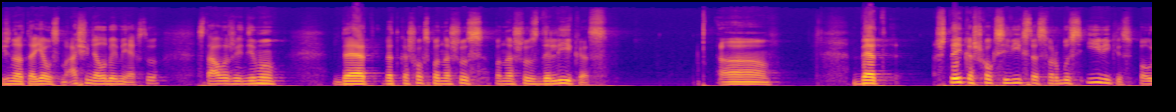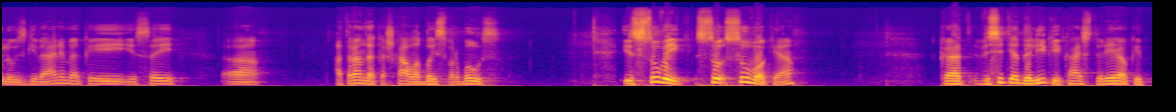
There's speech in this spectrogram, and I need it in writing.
žino tą jausmą. Aš jų nelabai mėgstu stalo žaidimų, bet, bet kažkoks panašus, panašus dalykas. Uh, bet štai kažkoks įvyksta svarbus įvykis Pauliaus gyvenime, kai jisai uh, atranda kažką labai svarbaus jis suveik, su, suvokia, kad visi tie dalykai, ką jis turėjo kaip,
